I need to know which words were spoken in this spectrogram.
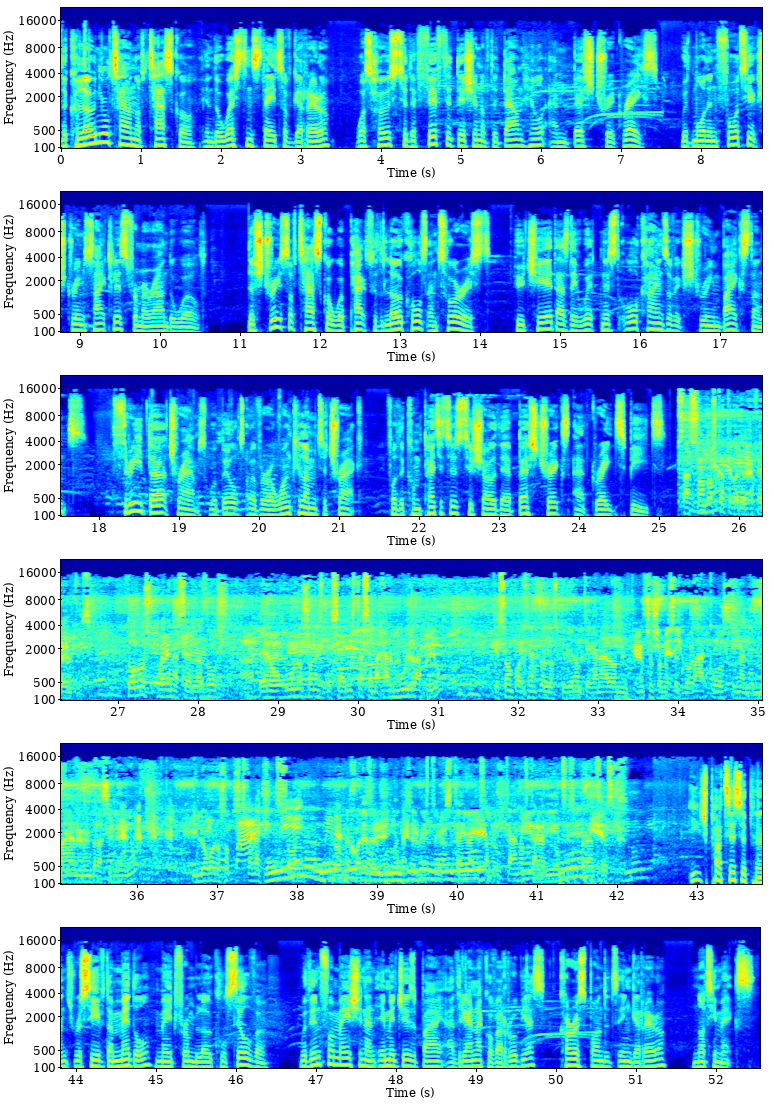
The colonial town of Taxco in the western states of Guerrero was host to the fifth edition of the downhill and best trick race, with more than 40 extreme cyclists from around the world. The streets of Taxco were packed with locals and tourists who cheered as they witnessed all kinds of extreme bike stunts. Three dirt ramps were built over a one kilometer track for the competitors to show their best tricks at great speeds. O sea, son dos categorías diferentes. Todos pueden hacer las dos, pero unos son especialistas en bajar muy rápido, que son, por ejemplo, los que vieron que ganaron, muchos son los eslovacos, un alemán, un brasileño, y luego los otros que están aquí son los mejores del mundo en hacer que hay varios americanos, canadienses y franceses. Each participant received a medal made from local silver, with information and images by Adriana Covarrubias, correspondent in Guerrero, Notimex.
